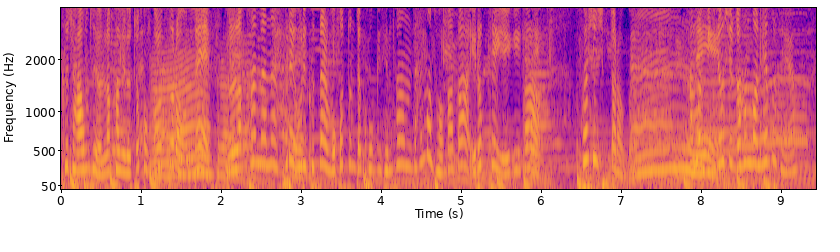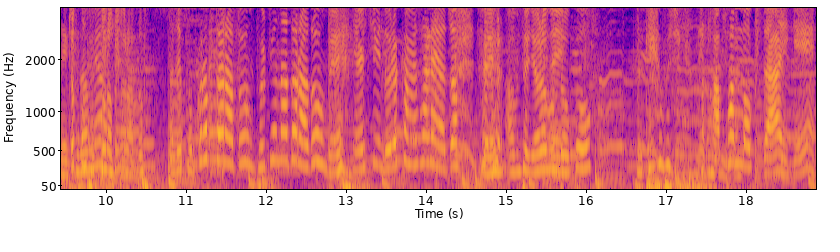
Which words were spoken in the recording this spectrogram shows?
그 다음부터 연락하기도 조금 껄끄러운데 아. 연락하면은 그래 우리 그날 먹었던데 거기 괜찮은데 한 번 더 가자 이렇게 얘기가 훨씬 쉽더라고요. 음, 한번 네. 민경 씨도 한번 해보세요. 네, 조금 부끄럽더라도. 아주 부끄럽더라도 불편하더라도 네. 열심히 노력하며 살아야죠. 네. 아무튼 여러분도 꼭 그렇게 해보시길 네, 바랍니다. 밥 한 먹자 이게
